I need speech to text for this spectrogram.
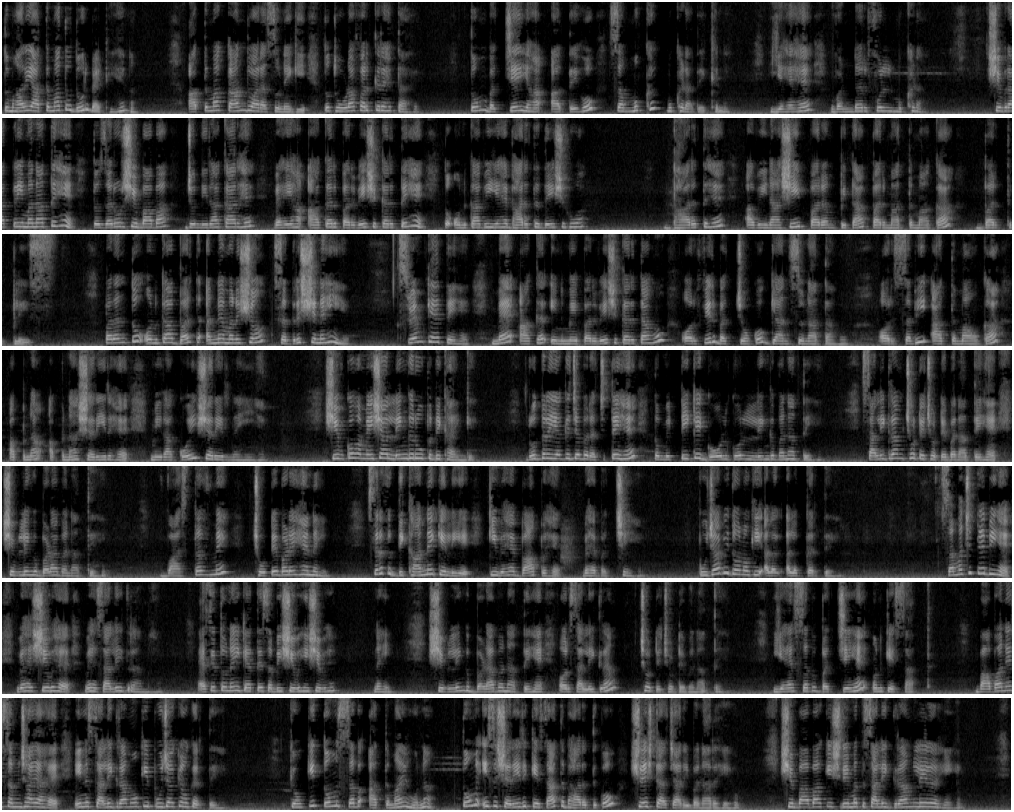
तुम्हारी आत्मा तो दूर बैठी है ना? आत्मा कान द्वारा सुनेगी तो थोड़ा फ़र्क रहता है। तुम बच्चे यहाँ आते हो सम्मुख मुखड़ा देखने। यह है वंडरफुल मुखड़ा। शिवरात्रि मनाते हैं तो ज़रूर शिव बाबा, जो निराकार है, वह यहाँ आकर प्रवेश करते हैं तो उनका भी यह भारत देश हुआ। भारत है अविनाशी परम पिता परमात्मा का बर्थ प्लेस परंतु उनका बर्थ अन्य मनुष्यों सदृश नहीं है। स्वयं कहते हैं, मैं आकर इनमें प्रवेश करता हूँ और फिर बच्चों को ज्ञान सुनाता हूँ। और सभी आत्माओं का अपना अपना शरीर है, मेरा कोई शरीर नहीं है। शिव को हमेशा लिंग रूप दिखाएँगे। रुद्र यज्ञ जब रचते हैं तो मिट्टी के गोल गोल लिंग बनाते हैं। सालिग्राम छोटे छोटे बनाते हैं, शिवलिंग बड़ा बनाते हैं। वास्तव में छोटे बड़े हैं नहीं, सिर्फ़ दिखाने के लिए कि वह बाप है, वह बच्चे हैं। पूजा भी दोनों की अलग अलग करते हैं। समझते भी हैं, वह शिव है, वह सालिग्राम है। ऐसे तो नहीं कहते सभी शिव ही शिव है। नहीं, शिवलिंग बड़ा बनाते हैं और सालिग्राम छोटे छोटे बनाते हैं। यह सब बच्चे हैं उनके साथ। बाबा ने समझाया है, इन सालिग्रामों की पूजा क्यों करते हैं? क्योंकि तुम सब आत्माएँ हो ना। तुम इस शरीर के साथ भारत को श्रेष्ठाचारी बना रहे हो। शिव बाबा की श्रीमत सालिग्राम ले रहे हैं।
